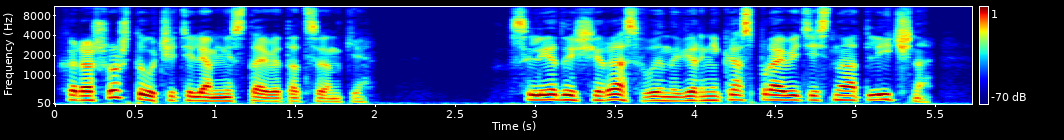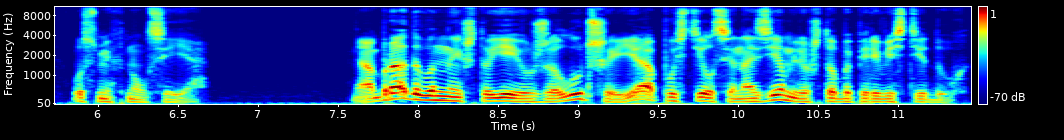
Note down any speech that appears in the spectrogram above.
Хорошо, что учителям не ставят оценки». «В следующий раз вы наверняка справитесь на отлично», — усмехнулся я. Обрадованный, что ей уже лучше, я опустился на землю, чтобы перевести дух.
